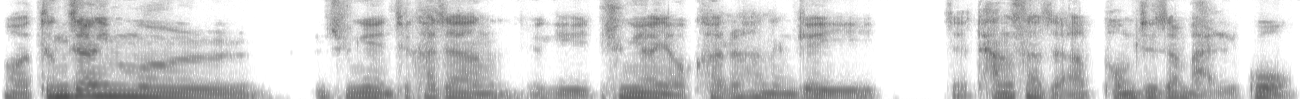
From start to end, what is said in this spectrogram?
어, 등장인물 중에 이제 가장 여기 중요한 역할을 하는 게 이 당사자, 범죄자 말고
